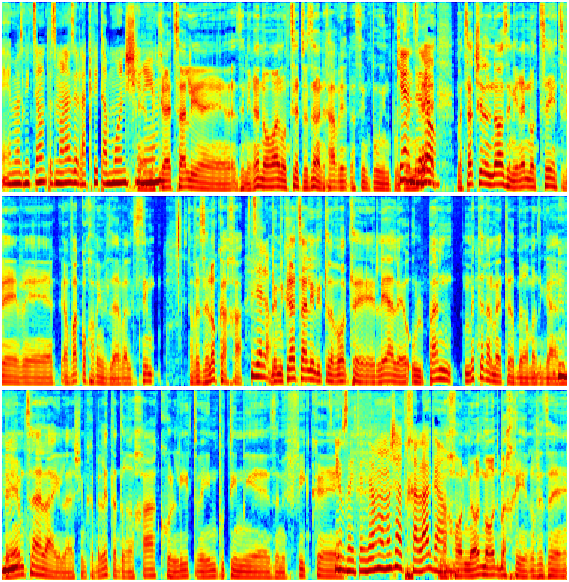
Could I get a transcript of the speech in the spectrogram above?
אה, אז ניצלנו את הזמן הזה להקליט המון כן, שירים. במקרה יצא לי, אה, זה נראה נורא נוצץ וזהו, אני חייב לשים פה אינפוט. כן, זה נראה- לא. מהצד של נועה זה נראה נוצץ ו- ואבק כוכבים וזה, אבל שים, אבל זה לא ככה. זה לא. במקרה יצא לי להתלוות אה, לאה לאולפן מטר על מטר ברמת גן, באמצע הלילה, שהיא מקבלת הדרכה קולית ואינפוטים מאיזה מפיק... אה, יואו, זו הייתה ממש ההתחלה גם. נכון, מאוד מאוד בכיר, וזה,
